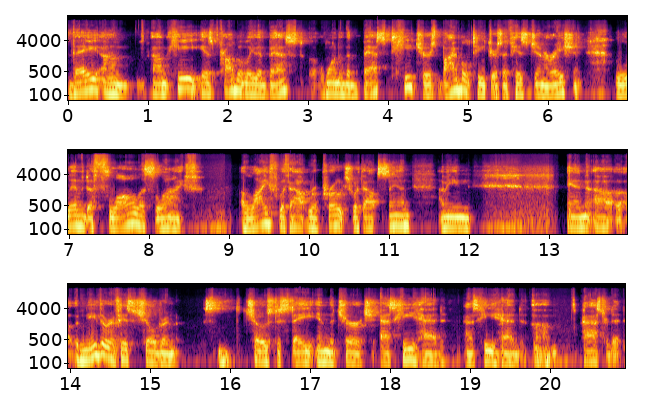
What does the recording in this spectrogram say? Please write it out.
they um, um, he is probably the best one of the best teachers bible teachers of his generation lived a flawless life a life without reproach without sin. I mean and uh, neither of his children chose to stay in the church as he had as he had um, pastored it.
